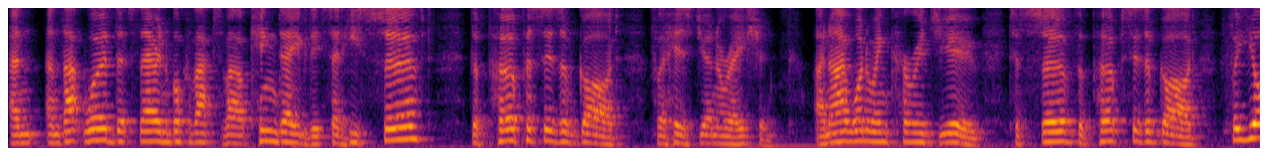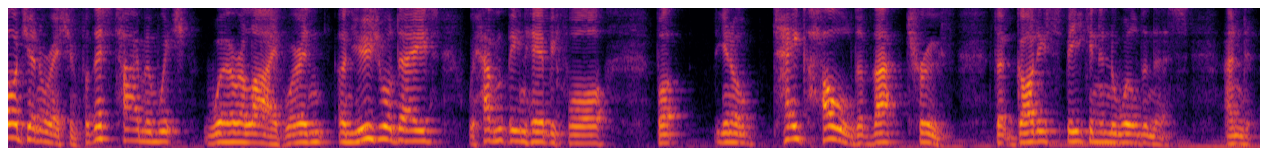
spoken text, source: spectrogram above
And, and that word that's there in the book of Acts about King David, it said he served the purposes of God for his generation. And I want to encourage you to serve the purposes of God for your generation, for this time in which we're alive. We're in unusual days. We haven't been here before, but you know, take hold of that truth that God is speaking in the wilderness and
